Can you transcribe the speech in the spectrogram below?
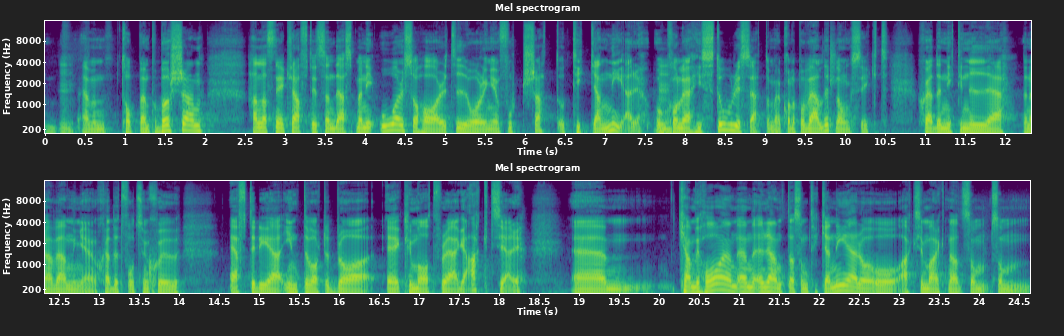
Mm. Även toppen på börsen handlats ner kraftigt sen dess. Men i år så har tioåringen fortsatt att ticka ner. Och mm. kollar jag historiskt sett, om jag kollar på väldigt lång sikt, skedde 99, den här vändningen, skedde 2007. Efter det inte varit ett bra eh, klimat för att äga aktier. Um, kan vi ha en, en, en, ränta som tickar ner och, och aktiemarknad som, som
